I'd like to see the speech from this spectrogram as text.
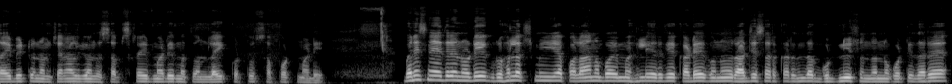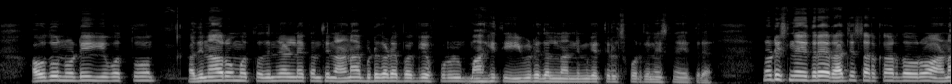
ದಯವಿಟ್ಟು ನಮ್ಮ ಚಾನಲ್ಗೆ ಒಂದು ಸಬ್ಸ್ಕ್ರೈಬ್ ಮಾಡಿ ಮತ್ತು ಒಂದು ಲೈಕ್ ಕೊಟ್ಟು ಸಪೋರ್ಟ್ ಮಾಡಿ. ಬನ್ನಿ ಸ್ನೇಹಿತರೆ, ನೋಡಿ ಗೃಹಲಕ್ಷ್ಮಿಯ ಫಲಾನುಭವಿ ಮಹಿಳೆಯರಿಗೆ ಕಡೆಗೂ ರಾಜ್ಯ ಸರ್ಕಾರದಿಂದ ಗುಡ್ ನ್ಯೂಸ್ ಒಂದನ್ನು ಕೊಟ್ಟಿದ್ದಾರೆ. ಹೌದು, ನೋಡಿ ಇವತ್ತು ಹದಿನಾರು ಮತ್ತು ಹದಿನೇಳನೇ ಕಂತಿನ ಹಣ ಬಿಡುಗಡೆ ಬಗ್ಗೆ ಫುಲ್ ಮಾಹಿತಿ ಈ ವಿಡಿಯೋದಲ್ಲಿ ನಾನು ನಿಮಗೆ ತಿಳಿಸ್ಕೊಡ್ತೀನಿ ಸ್ನೇಹಿತರೆ. ನೋಡಿ ಸ್ನೇಹಿತರೆ, ರಾಜ್ಯ ಸರ್ಕಾರದವರು ಹಣ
